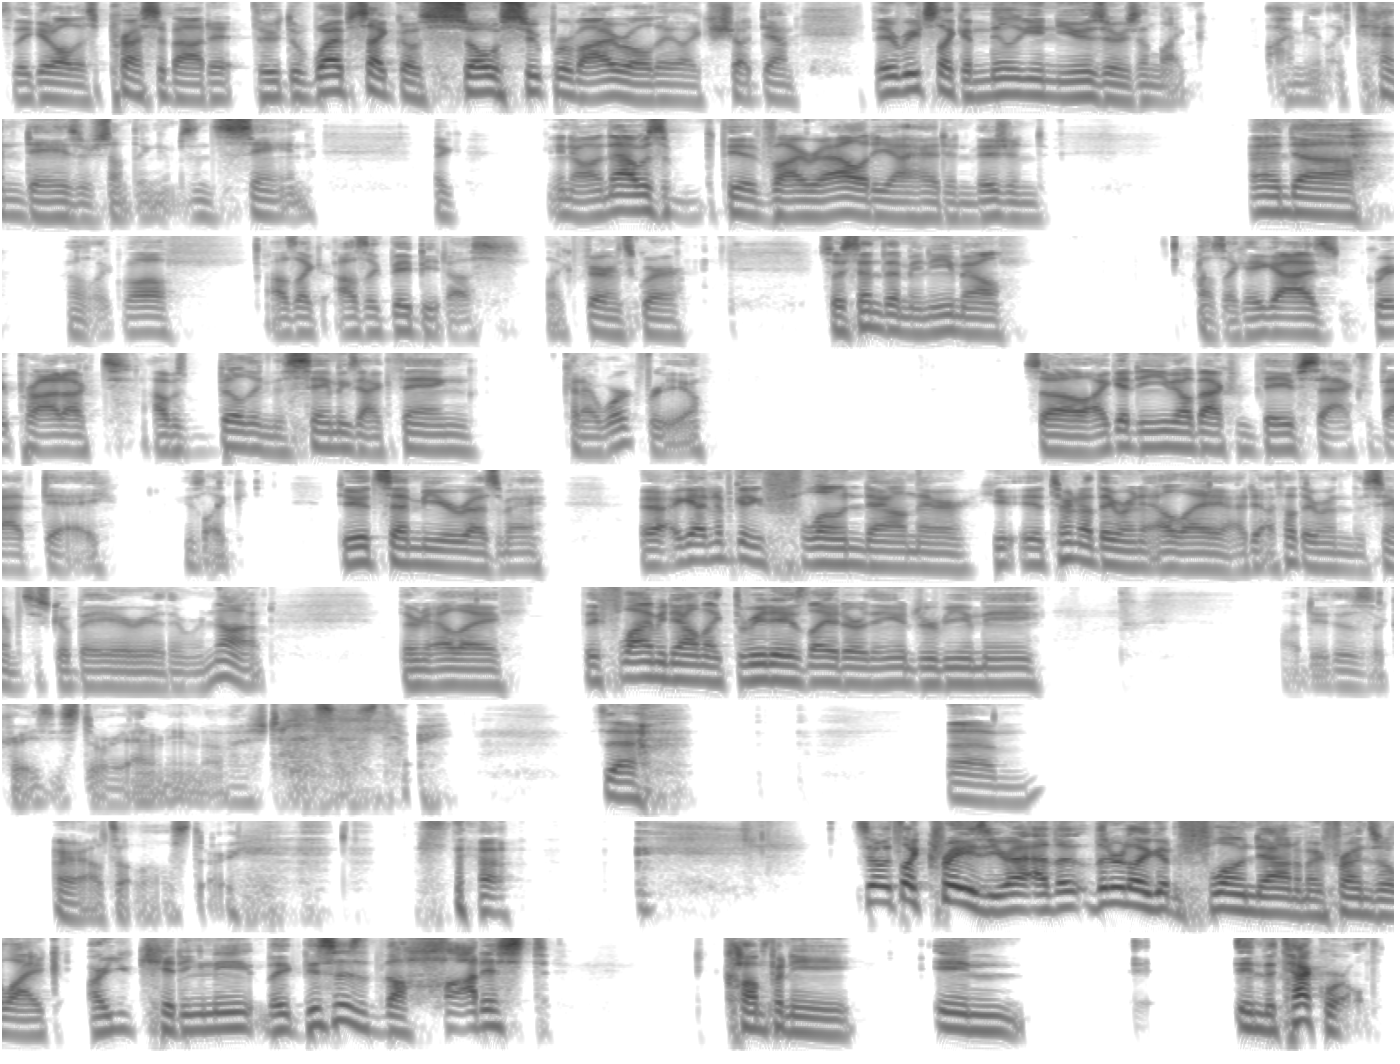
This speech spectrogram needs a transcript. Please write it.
So they get all this press about it. The, the website goes so super viral, they like shut down. They reached like a million users in like, I mean, like 10 days or something. It was insane. Like, you know, and that was the virality I had envisioned. And uh, I was like, well, I was like, I was like, they beat us, like fair and square. So I sent them an email. I was like, hey guys, great product. I was building the same exact thing. Can I work for you? So I get an email back from Dave Sacks that day. He's like, dude, send me your resume. Uh, I ended up getting flown down there. It turned out they were in LA. I, thought they were in the San Francisco Bay Area. They were not. They're in LA. They fly me down like three days later. They interview me. Oh, dude, this is a crazy story. I don't even know if I should tell this story. So, um, all right, I'll tell the whole story. so, so it's like crazy, right? I li- literally getting flown down, and my friends are like, "Are you kidding me? Like, this is the hottest company in in the tech world.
